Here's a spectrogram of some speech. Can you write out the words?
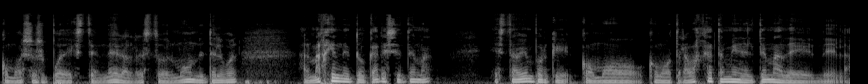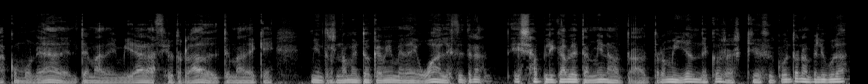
cómo eso se puede extender al resto del mundo y tal igual, al margen de tocar ese tema, está bien porque como, como trabaja también el tema de, la comunidad, el tema de mirar hacia otro lado, el tema de que mientras no me toque a mí me da igual, etcétera, es aplicable también a, a otro millón de cosas. Que se cuenta una película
